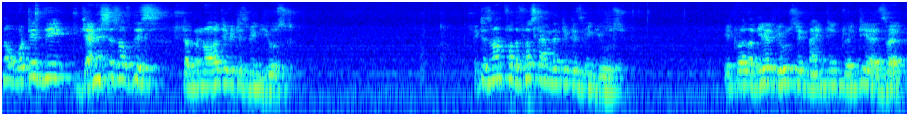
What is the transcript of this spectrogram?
Now, what is the genesis of this terminology which is being used. It is not for the first time that it is being used. It was earlier used in 1920 as well,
